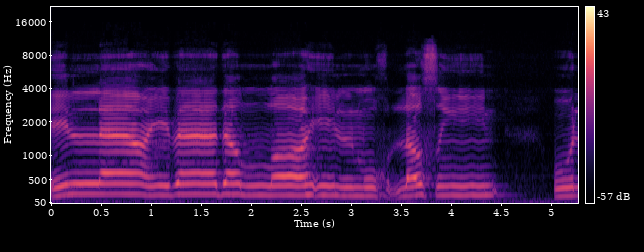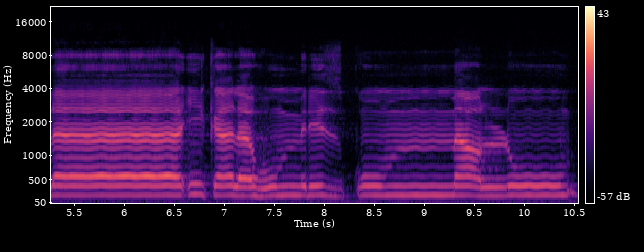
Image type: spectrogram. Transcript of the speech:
إلا عباد الله المخلصين. أولئك لهم رزق معلوم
